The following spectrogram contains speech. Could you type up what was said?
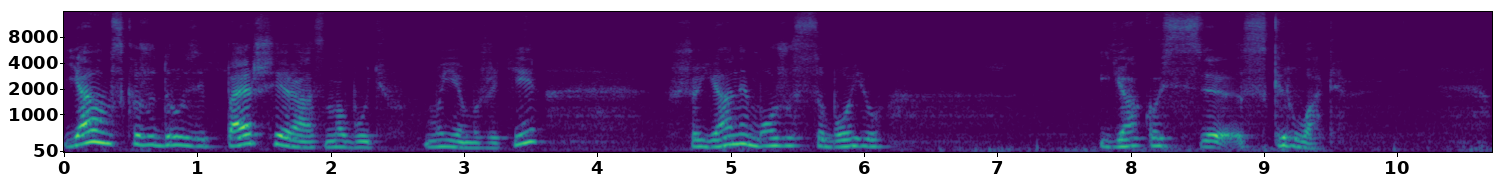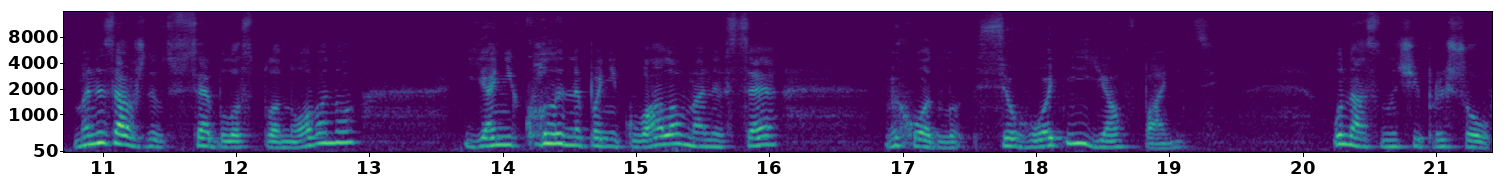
Я вам скажу, друзі, перший раз, мабуть, в моєму житті, що я не можу з собою якось е, скерувати. У мене завжди все було сплановано. Я ніколи не панікувала, в мене все виходило. Сьогодні я в паніці. У нас вночі прийшов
